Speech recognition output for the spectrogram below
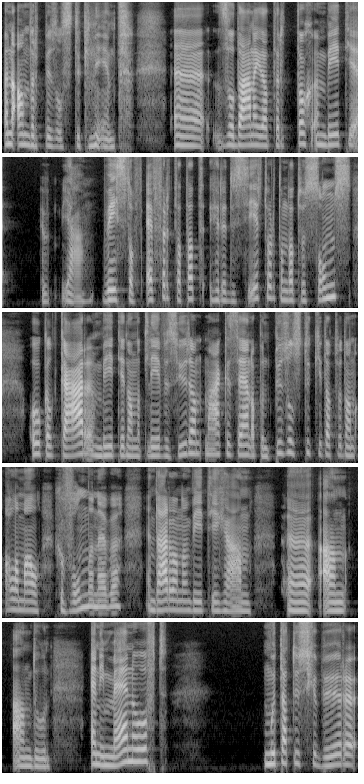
een ander puzzelstuk neemt. Uh, zodanig dat er toch een beetje ja, waste of effort, dat dat gereduceerd wordt, omdat we soms ook elkaar een beetje dan het leven zuur aan het maken zijn op een puzzelstukje dat we dan allemaal gevonden hebben en daar dan een beetje gaan uh, aan, aan doen. En in mijn hoofd moet dat dus gebeuren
